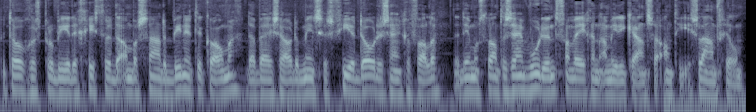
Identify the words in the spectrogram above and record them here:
Betogers probeerden gisteren de ambassade binnen te komen. Daarbij zouden minstens vier doden zijn gevallen. De demonstranten zijn woedend vanwege een Amerikaanse anti-islamfilm.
